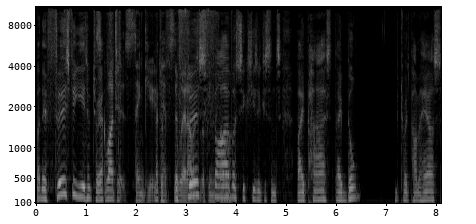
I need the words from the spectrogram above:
But their first few years in Victoria, Squatters, thank you. that's That's, the, the, word I was looking for. The first five or six years of existence, they passed, they built Victoria's Parliament House,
